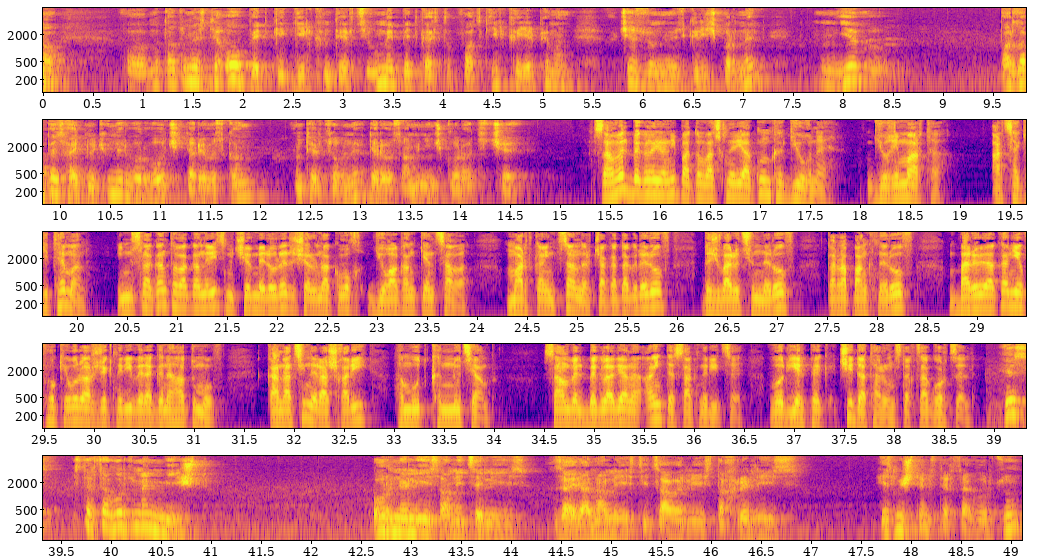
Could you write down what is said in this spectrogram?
մտածում ես թե ով պետք է գիրք ընթերցի, ում է պետք այս տպված գիրքը, երբեմն չես ուզում նույնիսկ գրիչ բռնել եւ պարզապես հայտնություն էր, որ ոչ դեռևս կան ընթերցողներ, դեռևս ամեն ինչ կորած չէ։ Սամվել Բեգլարյանի պատմվածքների ակունքը գյուղն է, գյուղի մարդը։ Արցակի թեման 90-ական թվականներից մինչև մեր օրերը շարունակվող գյուղական կենցաղը, մարդկային ցաներ ճակատագրերով, դժվարություններով, տառապանքներով, բարոյական եւ հոգեվոր արժեքների վերագնահատումով, կանացի ներաշխարի հմուտ քննությամբ։ Սամվել Բեգլարյանը այն տեսակներից է, որ երբեք չի դադարում ստեղծագործել։ Ես ստեղծագործում եմ միշտ։ Օրնելիս, անիցելիս, զայրանալիս, ծիծաղելիս, տխրելիս։ Ես միշտ եմ ստեղծագործում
